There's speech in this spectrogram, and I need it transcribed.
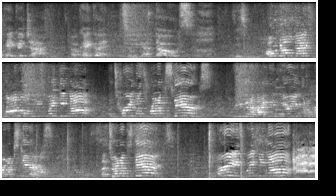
Okay, good job. Okay, good. So we got those. Oh no, guys, Ronald, he's waking up. Let's hurry, let's run upstairs. Are you gonna hide in here? Or are you gonna run upstairs? Let's run upstairs. Hurry, he's waking up. Ah!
